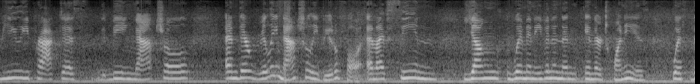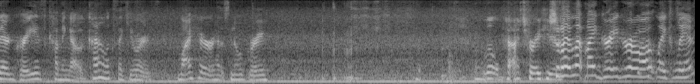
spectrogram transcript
really practice being natural, and they're really naturally beautiful. And I've seen young women, even in the, in their 20s, with their grays coming out. It kind of looks like yours. my hair has no gray. Little patch right here. Should I let my gray grow out like Lynn?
